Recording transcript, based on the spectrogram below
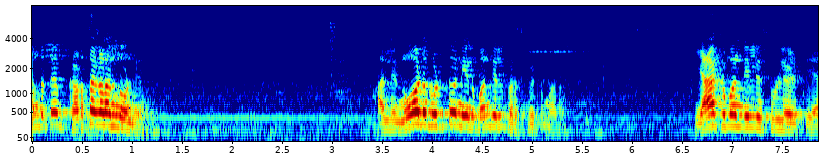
ಒಂದು ಟೈಮ್ ಕಡತಗಳನ್ನು ನೋಡಿ ನೀನು. ಅಲ್ಲಿ ನೋಡಿಬಿಟ್ಟು ನೀನು ಬಂದು ಇಲ್ಲಿ ಪ್ರೆಸ್ ಮೀಟ್ ಮಾಡು. ಯಾಕೆ ಬಂದು ಇಲ್ಲಿ ಸುಳ್ಳು ಹೇಳ್ತೀಯ?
